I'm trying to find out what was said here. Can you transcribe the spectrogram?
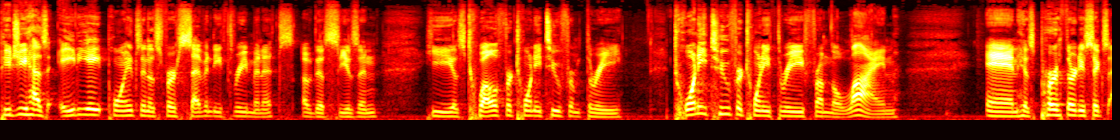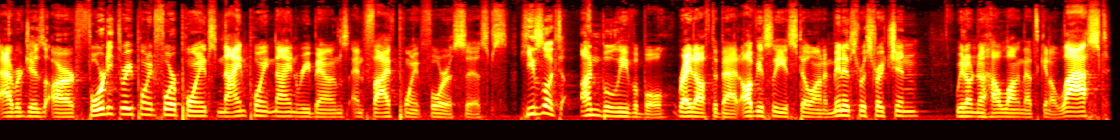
PG has 88 points in his first 73 minutes of this season. He is 12 for 22 from three, 22 for 23 from the line, and his per 36 averages are 43.4 points, 9.9 rebounds, and 5.4 assists. He's looked unbelievable right off the bat. Obviously, he's still on a minutes restriction. We don't know how long that's going to last.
